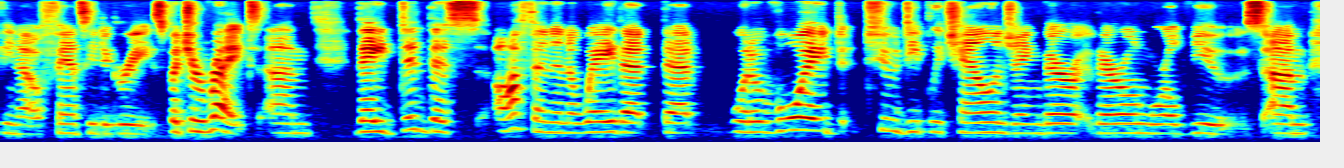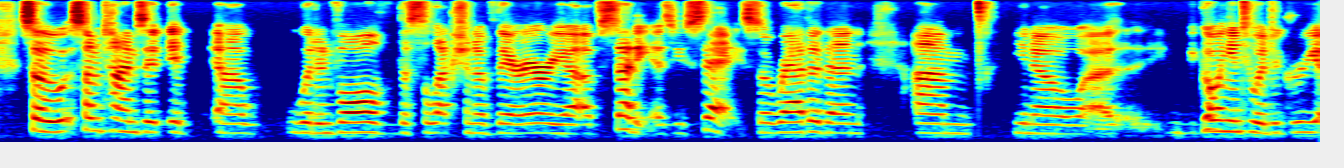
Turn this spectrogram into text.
you know fancy degrees. But you're right. Um, they did this often in a way that that would avoid too deeply challenging their their own worldviews. Um, so sometimes it, it uh, would involve the selection of their area of study, as you say. So rather than um, you know, uh, going into a degree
